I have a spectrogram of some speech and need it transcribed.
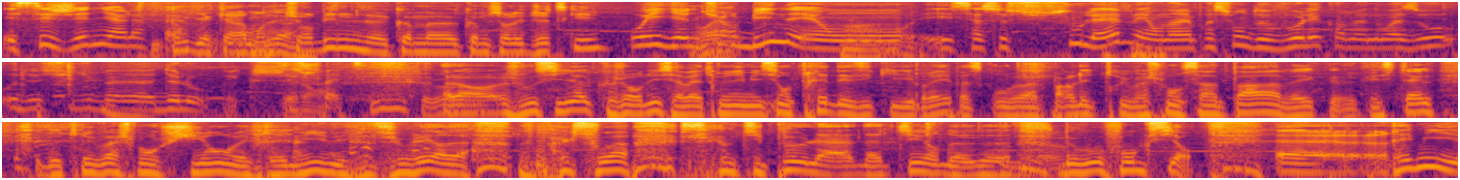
et c'est génial à Ah faire. oui, Il y a carrément une turbine euh, comme, euh, comme sur les jet skis Oui, il y a une Ouais. turbine et, on, et ça se soulève et on a l'impression de voler comme un oiseau au-dessus euh, de l'eau. C'est Excellent. chouette. Alors, je vous signale qu'aujourd'hui, ça va être une émission très déséquilibrée parce qu'on va parler de trucs vachement sympas avec Christelle et de trucs vachement chiants avec Rémi. Mais si vous voulez, on n'a pas le choix. C'est un petit peu la nature de, de- de vos fonctions. Euh, Rémi,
